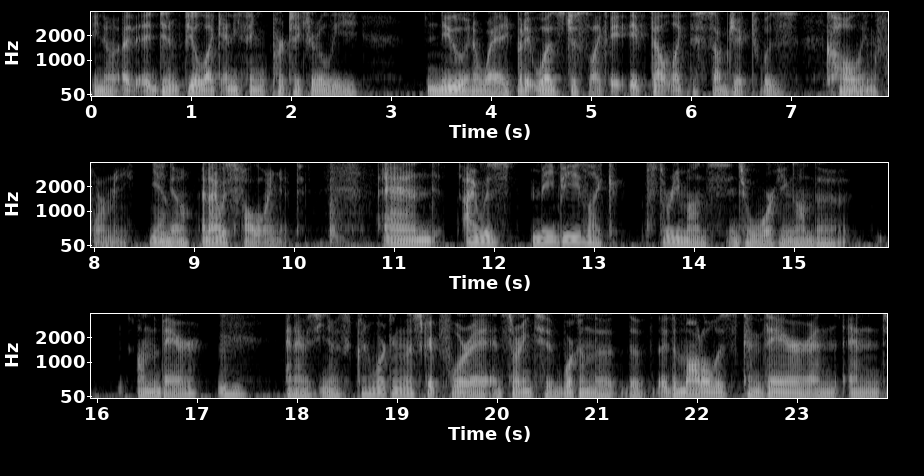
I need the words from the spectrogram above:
you know, it, it didn't feel like anything particularly new in a way, but it was just like it, it felt like the subject was calling for me, Yeah. you know, and I was following it. And I was maybe like three months into working on the on the bear, and I was you know I was kind of working on a script for it and starting to work on the the the model was kind of there and and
